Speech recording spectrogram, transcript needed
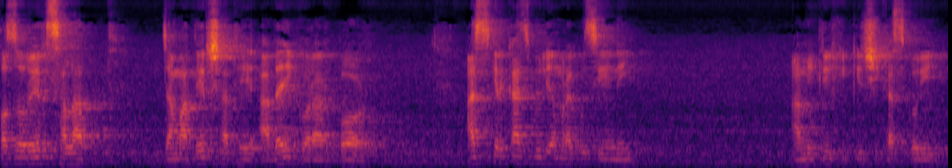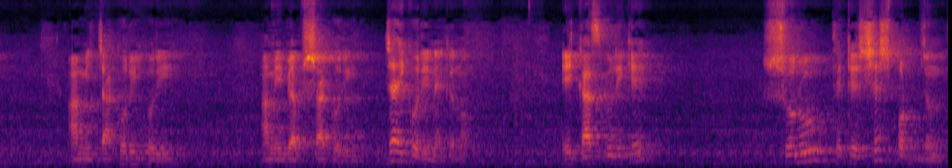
ফজরের সালাত জামাতের সাথে আদায় করার পর আজকের কাজগুলি আমরা গুছিয়ে নিই। আমি কৃষি কৃষিকাজ করি। আমি চাকরি করি, আমি ব্যবসা করি, যাই করি না কেন, এই কাজগুলিকে শুরু থেকে শেষ পর্যন্ত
